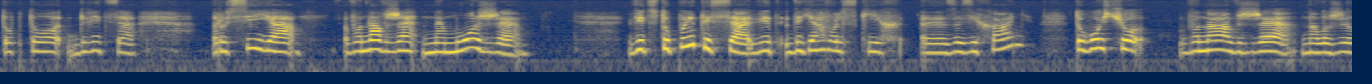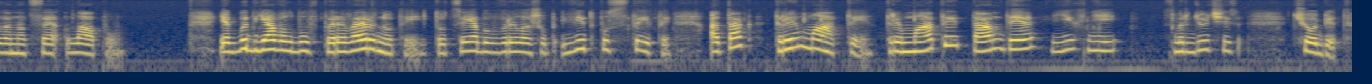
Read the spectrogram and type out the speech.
Тобто, дивіться, Росія вона вже не може відступитися від диявольських е, зазіхань, того, що вона вже наложила на це лапу. Якби диявол був перевернутий, то це я би говорила, щоб відпустити. А так тримати, тримати там, де їхній смердючий чобіт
